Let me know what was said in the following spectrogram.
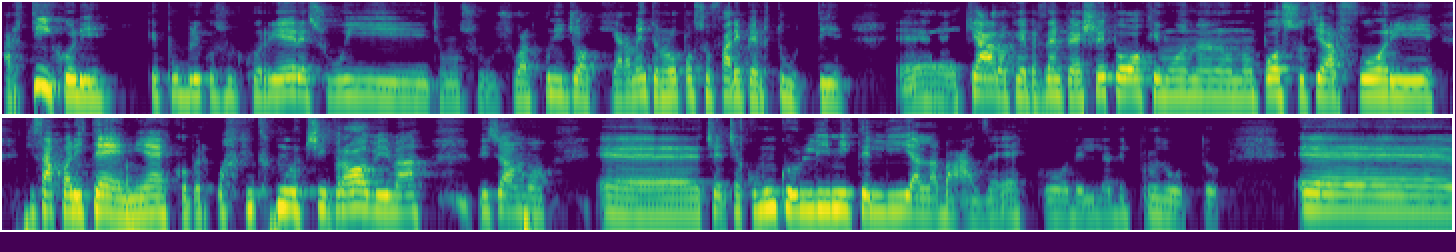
articoli che pubblico sul Corriere sui, diciamo, su, su, alcuni giochi. Chiaramente non lo posso fare per tutti. Eh, è chiaro che, per esempio, esce Pokémon, non, non, posso tirar fuori chissà quali temi, ecco, per quanto uno ci provi, ma diciamo eh, c'è, c'è, comunque un limite lì alla base, ecco, del, del prodotto. Eh,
